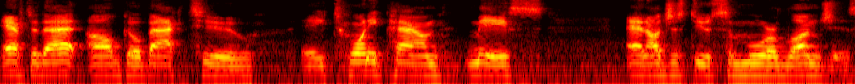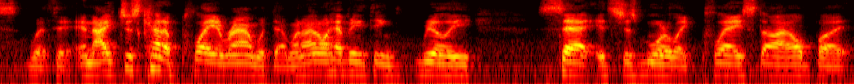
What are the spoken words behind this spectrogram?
After that, I'll go back to a 20 pound mace and I'll just do some more lunges with it. And I just kind of play around with that. When I don't have anything really set, it's just more like play style, but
